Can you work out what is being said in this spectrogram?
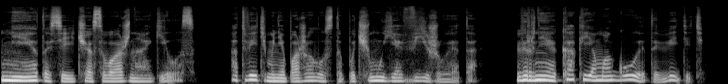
«Не это сейчас важно, Агилос. Ответь мне, пожалуйста, почему я вижу это. Вернее, как я могу это видеть?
